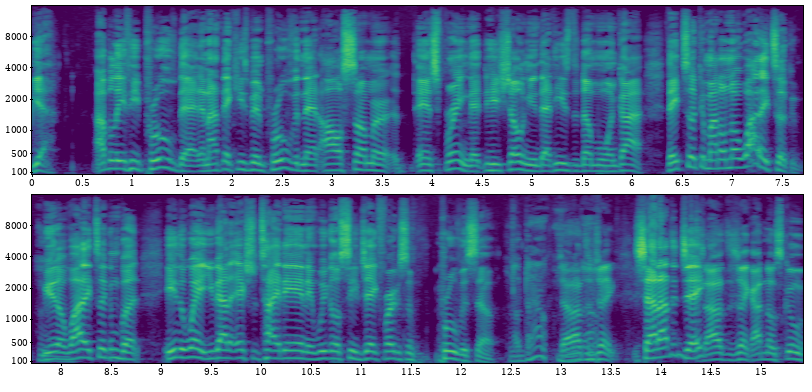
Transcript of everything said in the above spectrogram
Yeah. I believe he proved that, and I think he's been proving that all summer and spring that he's shown you that he's the number one guy. They took him. I don't know why they took him. You know why they took him, but either way, you got an extra tight end, and we're gonna see Jake Ferguson prove himself. no doubt. Shout No out to. Jake. Shout out to Jake. Shout out to Jake. I know school.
